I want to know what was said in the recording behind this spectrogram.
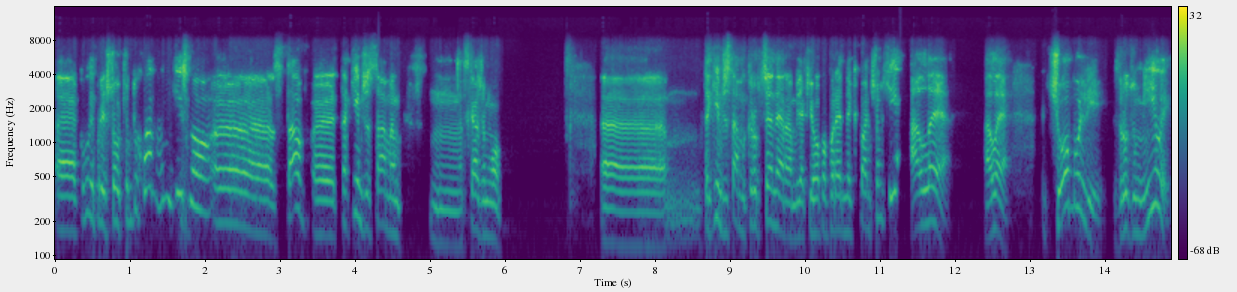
е, коли прийшов Чунтухван, він дійсно е, став е, таким же самим, скажімо, е, таким же самим корупціонером, як його попередник пан Чонхі, але, але чоболі зрозуміли,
